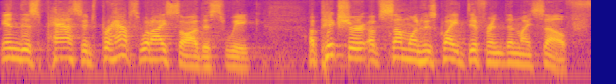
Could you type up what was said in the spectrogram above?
in this passage perhaps what I saw this week a picture of someone who's quite different than myself.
